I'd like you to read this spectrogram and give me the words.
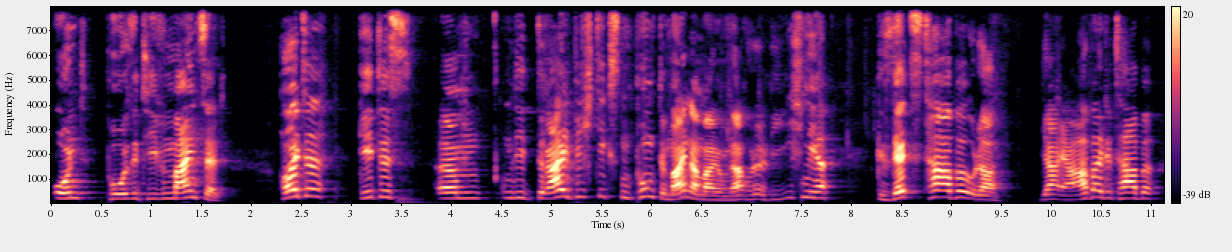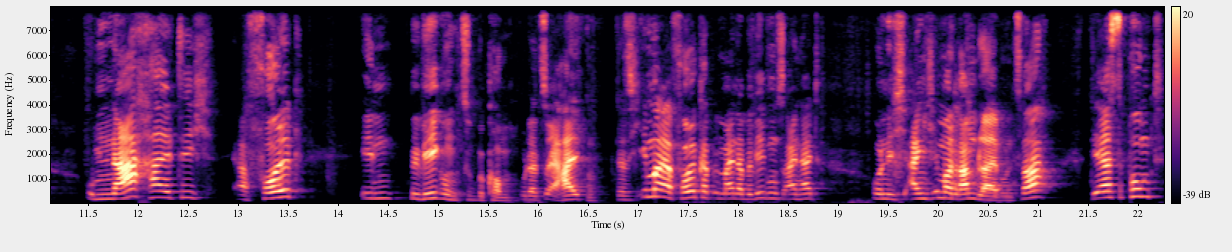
und positiven Mindset. Heute geht es ähm, um die drei wichtigsten Punkte meiner Meinung nach oder die ich mir gesetzt habe oder ja erarbeitet habe, um nachhaltig Erfolg in Bewegung zu bekommen oder zu erhalten. Dass ich immer Erfolg habe in meiner Bewegungseinheit und ich eigentlich immer dranbleibe. Und zwar, der erste Punkt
